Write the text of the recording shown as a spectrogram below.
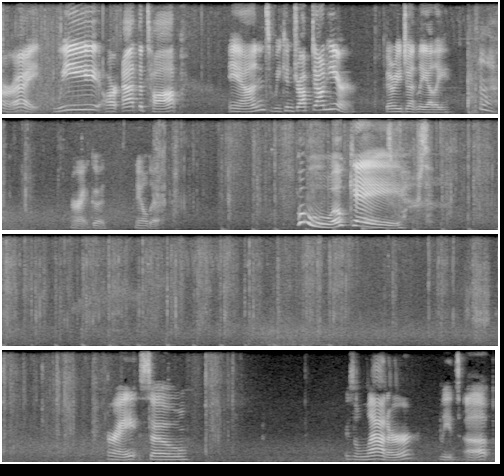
All right, we are at the top and we can drop down here. Very gently, Ellie. All right, good. Nailed it. Ooh, okay. All right, so there's a ladder leads up.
